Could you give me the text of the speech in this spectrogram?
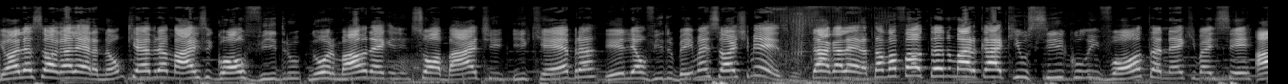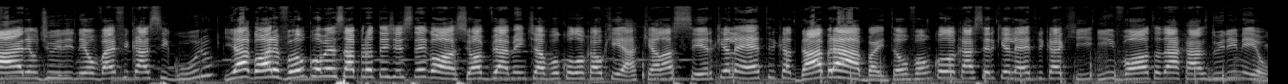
E olha só, galera, não quebra mais igual vidro normal, né? Que a gente só bate e quebra. Ele é um vidro bem mais forte mesmo. Tá, galera, tava faltando marcar aqui o círculo em volta, né? Que vai ser a área onde o Irineu vai ficar seguro. E agora vamos começar a proteger esse negócio. Obviamente, já vou colocar o quê? Aquela cerca elétrica da Braba. Então, vamos colocar a cerca elétrica aqui em volta da casa do Irineu.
